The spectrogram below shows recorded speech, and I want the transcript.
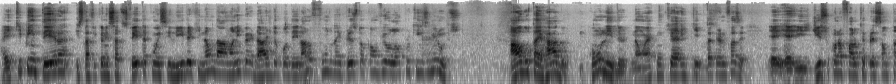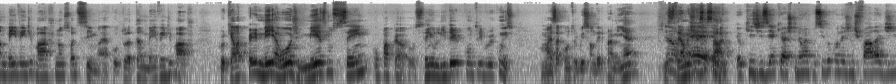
A equipe inteira está ficando insatisfeita com esse líder que não dá uma liberdade de eu poder ir lá no fundo da empresa tocar um violão por 15 minutos. Algo está errado com o líder, não é com o que a equipe está querendo fazer. E, e, e disso quando eu falo que a pressão também vem de baixo, não só de cima. A cultura também vem de baixo porque ela permeia hoje mesmo sem o papel, sem o líder contribuir com isso. Mas a contribuição dele para mim é não, extremamente é, necessária. Eu, eu, quis dizer que eu acho que não é possível quando a gente fala de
